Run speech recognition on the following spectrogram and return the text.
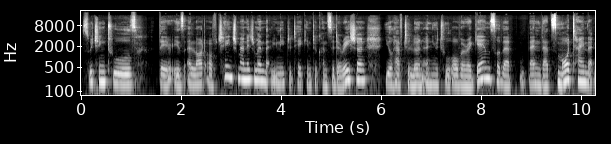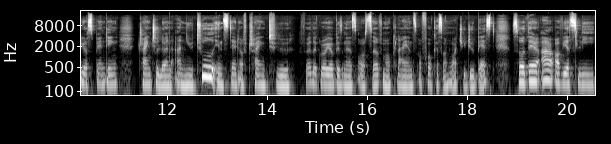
switching tools there is a lot of change management that you need to take into consideration. You'll have to learn a new tool over again, so that then that's more time that you're spending trying to learn a new tool instead of trying to further grow your business or serve more clients or focus on what you do best. So, there are obviously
